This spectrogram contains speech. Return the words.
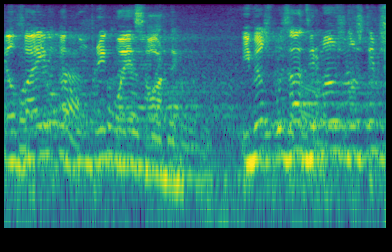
Ele veio a cumprir com essa ordem. E meus prezados irmãos, nós temos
